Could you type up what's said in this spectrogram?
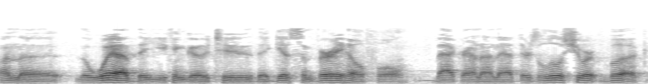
on the the web that you can go to that gives some very helpful background on that. There's a little short book.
